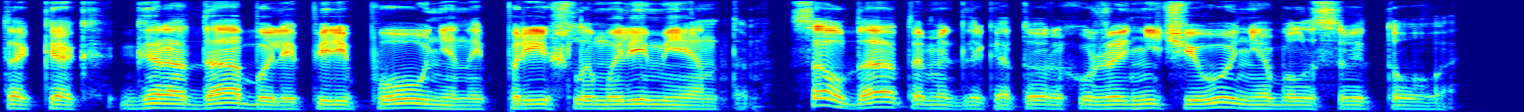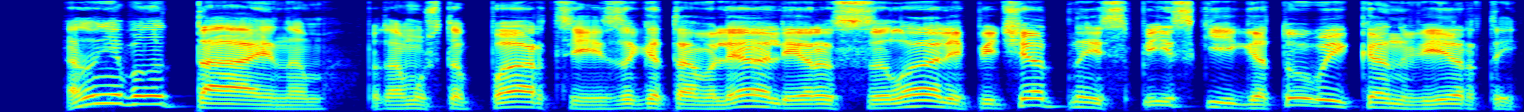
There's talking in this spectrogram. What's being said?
так как города были переполнены пришлым элементом, солдатами, для которых уже ничего не было святого. Оно не было тайным, потому что партии заготовляли и рассылали печатные списки и готовые конверты,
